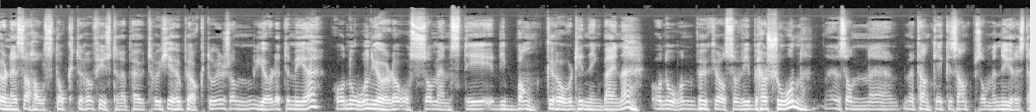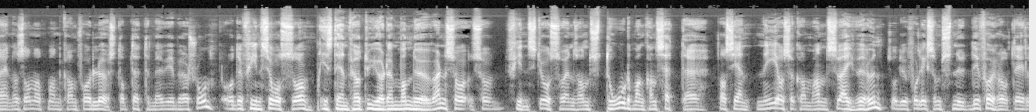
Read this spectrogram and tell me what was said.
Ørnes øre-nese- halsdoktorer og fysioterapeuter og kiropraktorer som gjør dette mye. Og noen gjør det også mens de, de banker over tinningbeinet. Og noen bruker også vibrasjon, sånn med tanke, ikke sant, som med nyrestein og sånn, at man kan få løst opp dette med vibrasjon. Og det fins jo også, istedenfor at du gjør den manøveren, så, så fins det jo også en sånn stol man kan sette pasienten i, og så kan man sveive rundt. Så du får liksom snudd i forhold til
